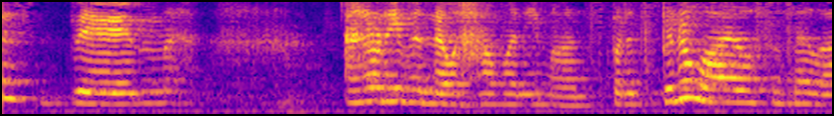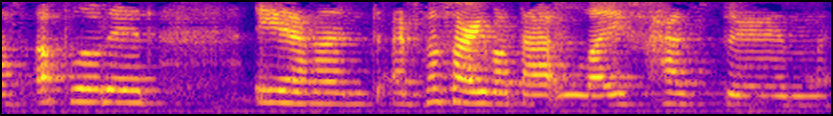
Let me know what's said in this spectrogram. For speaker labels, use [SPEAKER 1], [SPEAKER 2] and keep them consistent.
[SPEAKER 1] has been, I don't even know how many months, but it's been a while since I last uploaded and I'm so sorry about that. Life has been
